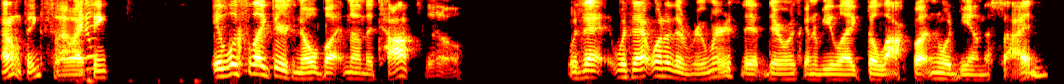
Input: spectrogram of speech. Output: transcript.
I don't, think so. I, I think it looks like there's no button on the top though. Was that was that one of the rumors that there was going to be like the lock button would be on the side?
